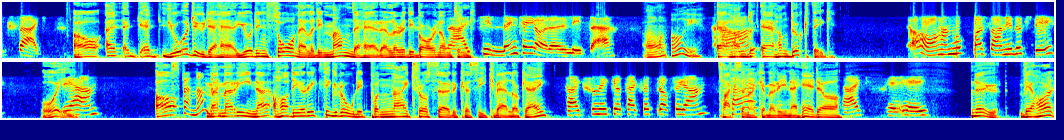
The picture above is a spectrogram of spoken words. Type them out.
Exakt. Ja, ä, ä, ä, gör du det här? Gör din son eller din man det här eller är det bara någonting? Nej, killen kan göra det lite. Ja. Oj. Är, han, du- är han duktig? Ja, han hoppar så han är duktig. Oj. Det är han. Ja, Spännande. Men Marina, ha det riktigt roligt på Nitro Circus ikväll, okej? Tack så mycket och tack för ett bra program. Tack, så Tack. mycket Marina, hej då. Tack. Hej, hej. Nu, vi har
